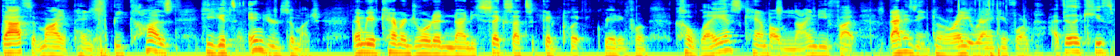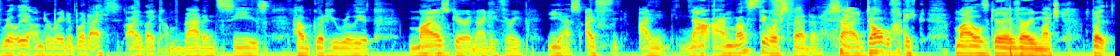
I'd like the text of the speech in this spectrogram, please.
That's my opinion because he gets injured so much. Then we have Cameron Jordan, 96. That's a good rating for him. Calais Campbell, 95. That is a great ranking for him. I feel like he's really underrated, but I, I like how Madden sees how good he really is. Myles Garrett, 93. Yes, I, I now I'm a Steelers fan. I don't like Myles Garrett very much, but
